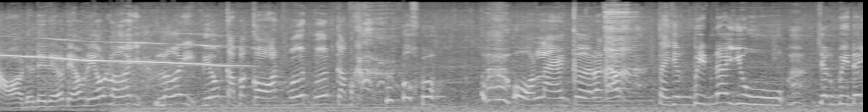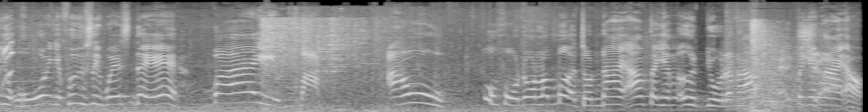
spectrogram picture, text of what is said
อ้าวเดี๋ยวเดี๋ยวเดี๋ยวเดี๋ยวเลย เลย เดี๋ยวกลับมาก่อนเมิร์ดเมิร์ดกลับมา โอ้แรงเกินนะครับ แต่ยังบินได้อยู่ ยังบินได้อยู่โอ้โหอย่าเพิ่งสิเวสเดย์ไม่บับเอาโอ้โหโดนระเบิดจนได้เอาแต่ยังอึดอยู่นะครับเป็นยังไงเอ้า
